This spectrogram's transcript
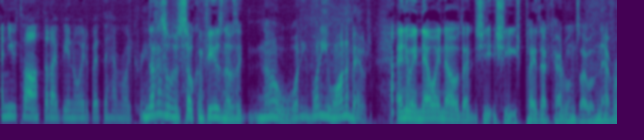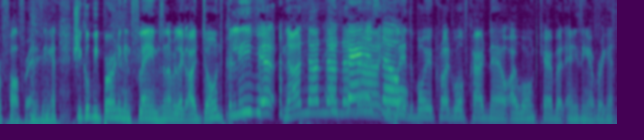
And you thought that I'd be annoyed about the hemorrhoid cream. No, that's what was so confusing. I was like, no, what do you, what do you want about? anyway, now I know that she she played that card once. I will never fall for anything again. She could be burning in flames, and I'll be like, I don't believe you. No, no, no, In no, fairness, no. You played the boy who cried wolf card. Now I won't care about anything ever again.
